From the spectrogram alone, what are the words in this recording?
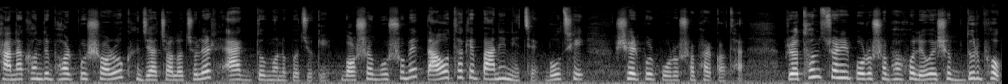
খানাখন্দে ভরপুর সড়ক যা চলাচলের একদম অনুপযোগী। বর্ষা মৌসুমে তাও থাকে পানি নিচে, বলছি শেরপুর পৌরসভার কথা। প্রথম শ্রেণির পৌরসভা হলেও এসব দুর্ভোগ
